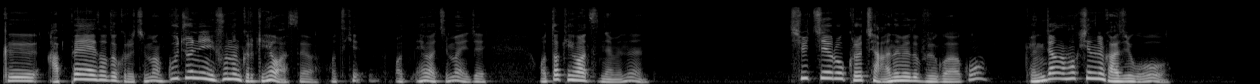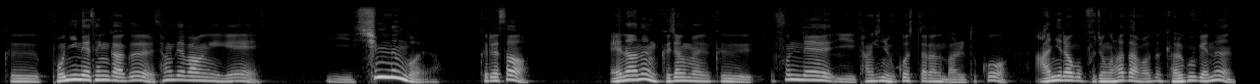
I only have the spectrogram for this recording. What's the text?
그 앞에서도 그렇지만 꾸준히 후는 그렇게 해왔어요. 어떻게 어, 해왔지만 이제 어떻게 해왔었냐면은 실제로 그렇지 않음에도 불구하고 굉장한 확신을 가지고 그 본인의 생각을 상대방에게 이 심는 거예요. 그래서 애나는 그 장면 그 훈내 이 당신이 웃고 있었다라는 말을 듣고 아니라고 부정을 하다가도 결국에는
